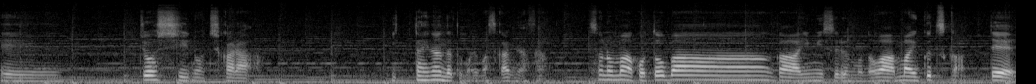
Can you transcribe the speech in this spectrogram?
えー、女子の力。一体何だと思いますか？皆さん。そのまあ言葉が意味するものは、まあ、いくつかあって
